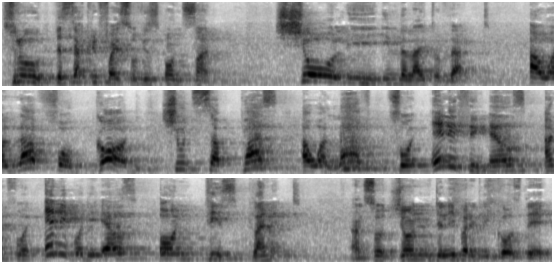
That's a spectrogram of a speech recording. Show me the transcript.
through the sacrifice of His own Son. Surely, in the light of that, our love for God should surpass our love for anything else and for anybody else on this planet. And so John deliberately goes there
